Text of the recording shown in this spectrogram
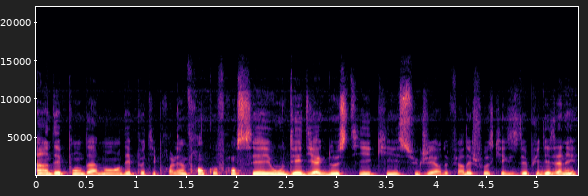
indépendamment des petits problèmes franco-français ou des diagnostics qui suggèrent de faire des choses qui existent depuis des années,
